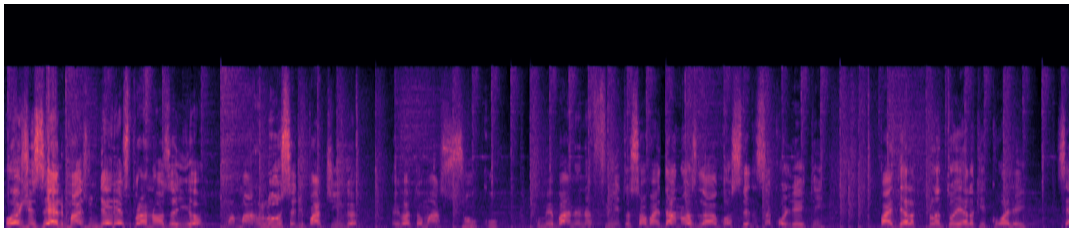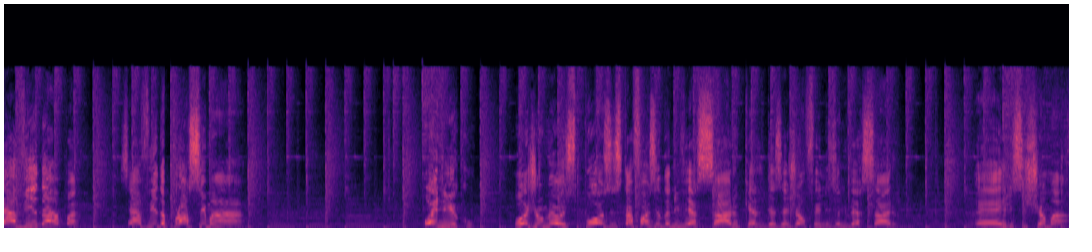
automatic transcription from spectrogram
Ô Gisele, mais um endereço pra nós aí, ó. Uma marluça de Patinga. Aí vai tomar suco, comer banana frita, só vai dar nós lá. Eu gostei dessa colheita, hein? Pai dela que plantou e ela que colhe aí. Isso é a vida, rapaz. Isso é a vida. Próxima. Oi, Nico. Hoje o meu esposo está fazendo aniversário. Quero lhe desejar um feliz aniversário. É, ele se chama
